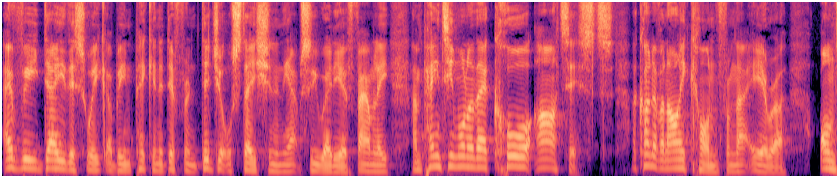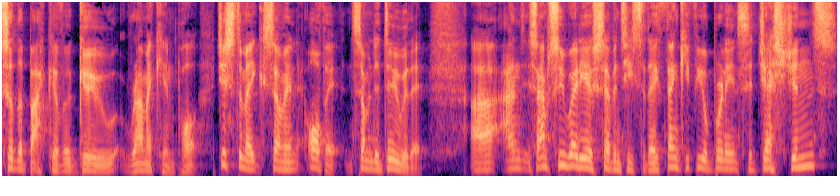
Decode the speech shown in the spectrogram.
Every day this week, I've been picking a different digital station in the Absolute Radio family and painting one of their core artists, a kind of an icon from that era, onto the back of a Gü ramekin pot just to make something of it, something to do with it. Uh, and it's Absolute Radio 70s today. Thank you for your brilliant suggestions.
